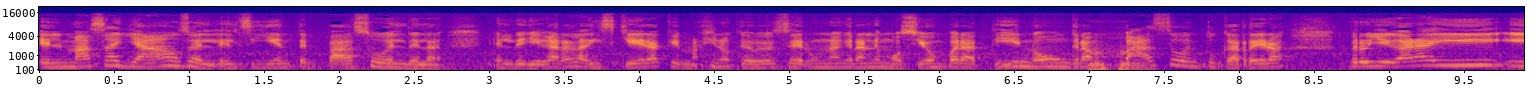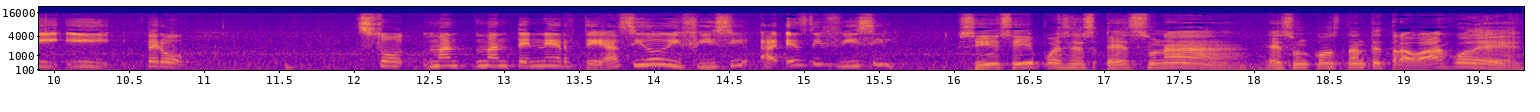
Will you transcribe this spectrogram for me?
el más allá, o sea, el, siguiente paso, el de, la, el de llegar a la disquera, que imagino que debe ser una gran emoción para ti, ¿no? Un gran paso en tu carrera, pero llegar ahí y, y pero mantenerte, ¿ha sido difícil? Ah, ¿Es difícil? Sí, sí, pues es, es, una, es un constante trabajo de,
